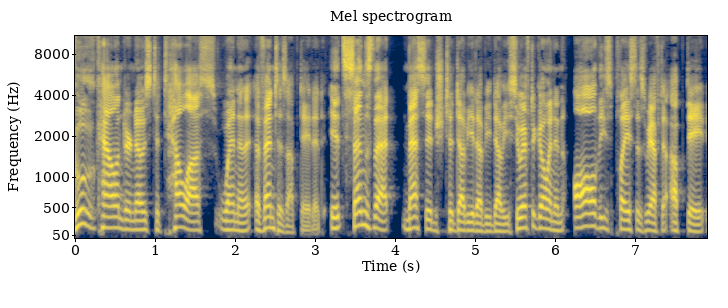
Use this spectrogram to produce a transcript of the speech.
Google Calendar knows to tell us when an event is updated. It sends that message to www. So we have to go in and all these places we have to update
